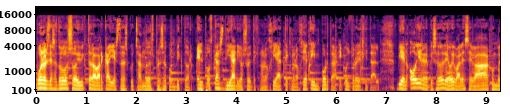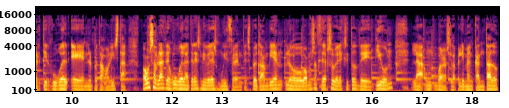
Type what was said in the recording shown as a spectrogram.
Buenos días a todos, soy Víctor Abarca y estás escuchando Expreso con Víctor, el podcast diario sobre tecnología, tecnología que importa y cultura digital. Bien, hoy en el episodio de hoy, ¿vale? Se va a convertir Google en el protagonista. Vamos a hablar de Google a tres niveles muy diferentes, pero también lo vamos a hacer sobre el éxito de Dune, la, bueno, es la peli me ha encantado,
